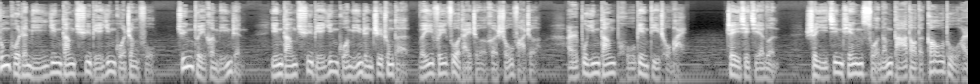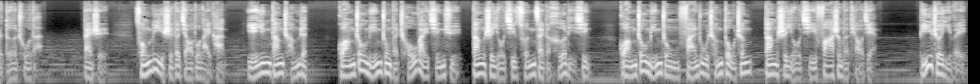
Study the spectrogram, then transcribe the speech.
中国人民应当区别英国政府、军队和民人，应当区别英国民人之中的为非作歹者和守法者，而不应当普遍地仇外。这些结论。是以今天所能达到的高度而得出的，但是从历史的角度来看，也应当承认，广州民众的仇外情绪当时有其存在的合理性，广州民众反入城斗争当时有其发生的条件。笔者以为，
